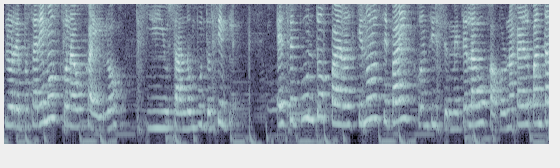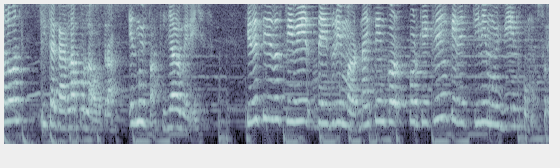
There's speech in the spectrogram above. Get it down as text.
lo repasaremos con aguja e hilo y usando un punto simple. Este punto, para los que no lo sepáis, consiste en meter la aguja por una cara del pantalón y sacarla por la otra. Es muy fácil, ya lo veréis. Yo he decidido escribir Daydreamer Night Thinker porque creo que define muy bien cómo soy.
